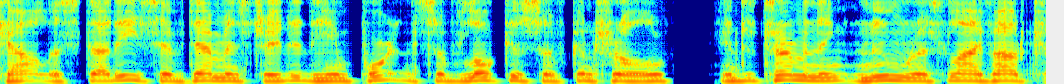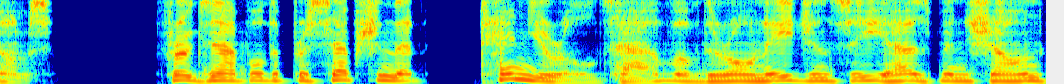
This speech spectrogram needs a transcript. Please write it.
Countless studies have demonstrated the importance of locus of control in determining numerous life outcomes. For example, the perception that 10 year olds have of their own agency has been shown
